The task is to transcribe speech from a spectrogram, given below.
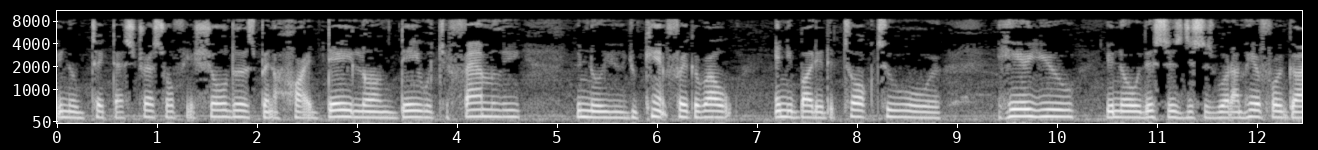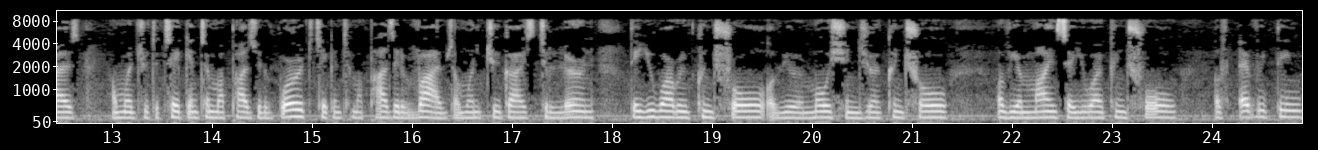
You know, take that stress off your shoulders. It's been a hard day, long day with your family. You know, you, you can't figure out anybody to talk to or hear you. You know, this is this is what I'm here for, guys. I want you to take into my positive words, take into my positive vibes. I want you guys to learn that you are in control of your emotions, you're in control of your mindset, you are in control of everything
